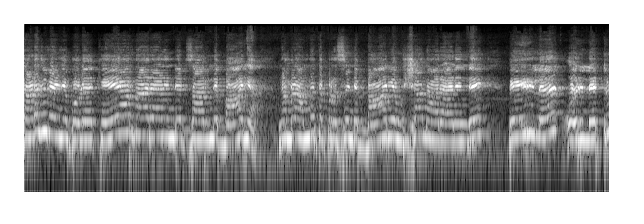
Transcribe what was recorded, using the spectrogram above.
തടഞ്ഞു കഴിഞ്ഞപ്പോൾ കെ ആർ നാരായണന്റെ സാറിന്റെ ഭാര്യ നമ്മുടെ അന്നത്തെ പ്രസിഡന്റ് ഭാര്യ ഉഷ നാരായണന്റെ പേരിൽ ഒരു ലെറ്റർ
